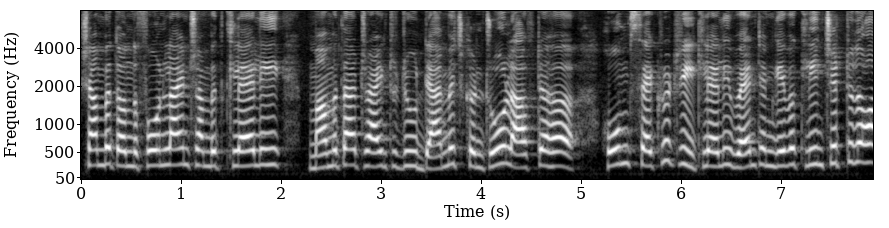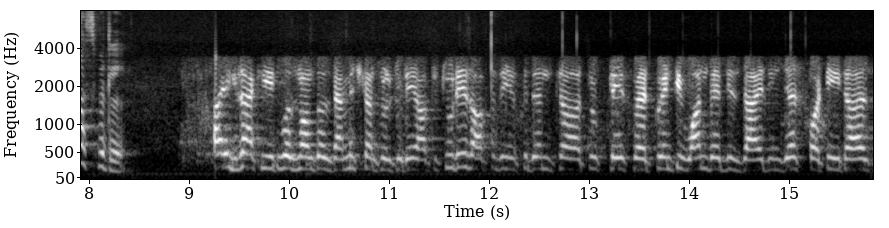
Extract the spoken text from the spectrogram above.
Shambit on the phone line. Shambit, clearly Mamata trying to do damage control after her Home Secretary clearly went and gave a clean chit to the hospital. Uh, exactly, it was Mamata's damage control today. After two days after the incident uh, took place where 21 babies died in just 48 hours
